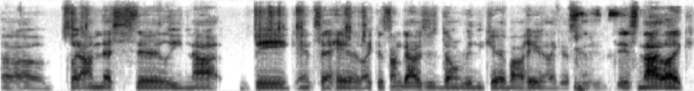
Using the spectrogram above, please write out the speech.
uh but I'm necessarily not big into hair, like cause some guys just don't really care about hair. Like it's it's not like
